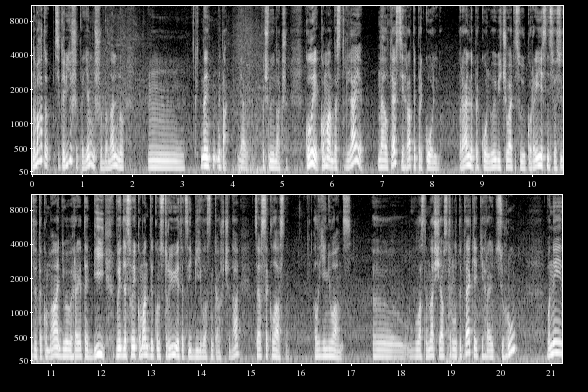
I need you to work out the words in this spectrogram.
Набагато цікавіше, приємніше, банально. Не, не так, я почну інакше. Коли команда стріляє, на ЛТшці грати прикольно. Реально прикольно. Ви відчуваєте свою корисність, ви освітлюєте команді, ви виграєте бій, ви для своєї команди конструюєте цей бій, власне кажучи. Да? Це все класно. Але є нюанс. Е, власне, наші австралопітеки, які грають цю гру, вони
